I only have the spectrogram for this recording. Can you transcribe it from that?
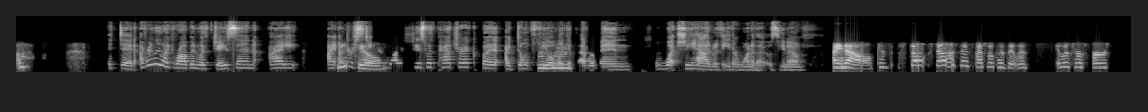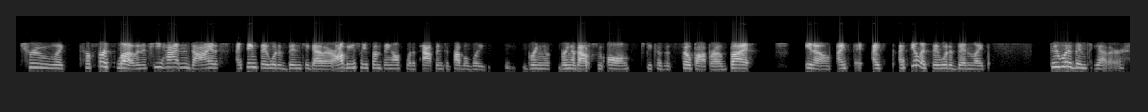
It did. I really liked Robin with Jason. I I Me understand too. why she's with Patrick, but I don't feel like Mhm. it's ever been what she had with either one of those. You know. I know, because Stone Stone was so special because it was it was her first true like her first love, and if he hadn't died, I think they would have been together. Obviously, something else would have happened to probably bring bring about some angst because it's soap opera. But you know, I I I feel like they would have been like they would have been together.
